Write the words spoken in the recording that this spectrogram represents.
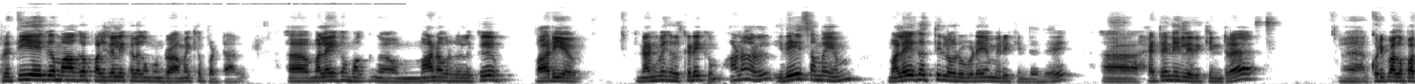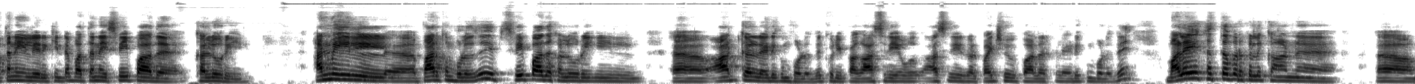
பிரத்யேகமாக பல்கலைக்கழகம் ஒன்று அமைக்கப்பட்டால் மலையக மக் மாணவர்களுக்கு பாரிய நன்மைகள் கிடைக்கும். ஆனால் இதே சமயம் மலையகத்தில் ஒரு விடயம் இருக்கின்றது. ஹெட்டனில் இருக்கின்ற குறிப்பாக பத்தனையில் இருக்கின்ற பத்தனை ஸ்ரீபாத கல்லூரியில். அண்மையில் பார்க்கும் பொழுது ஸ்ரீபாத கல்லூரியில் ஆட்கள் எடுக்கும் பொழுது குறிப்பாக ஆசிரியர் ஆசிரியர்கள் பயிற்றுவிப்பாளர்கள் எடுக்கும் பொழுது மலையகத்தவர்களுக்கான ஆஹ்,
